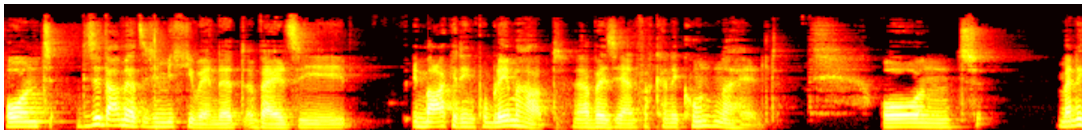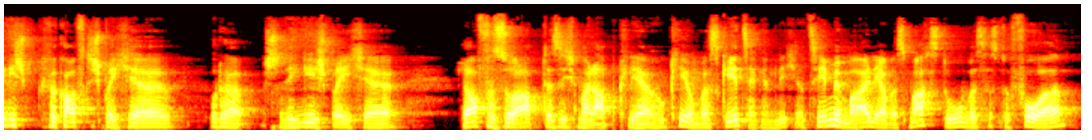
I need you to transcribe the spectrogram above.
Und diese Dame hat sich an mich gewendet, weil sie im Marketing Probleme hat, ja, weil sie einfach keine Kunden erhält. Und meine Verkaufsgespräche oder Strategiegespräche laufen so ab, dass ich mal abkläre, okay, um was geht's eigentlich? Erzähl mir mal, ja, was machst du, was hast du vor?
